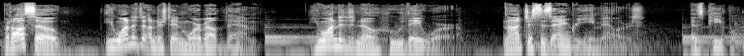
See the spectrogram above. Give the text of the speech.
But also, he wanted to understand more about them. He wanted to know who they were, not just as angry emailers, as people.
